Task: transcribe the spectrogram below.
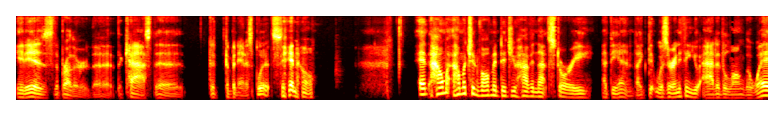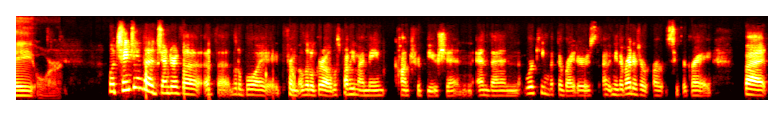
it is the brother, the the cast, the the, the banana splits, you know. And how how much involvement did you have in that story at the end? Like, was there anything you added along the way, or? Well, changing the gender of the of the little boy from a little girl was probably my main contribution, and then working with the writers. I mean, the writers are, are super great, but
